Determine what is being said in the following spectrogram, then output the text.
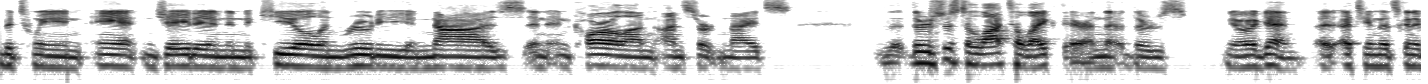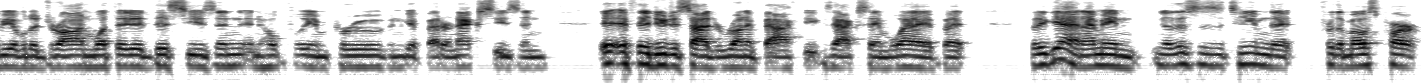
between Ant and Jaden and Nickeil and Rudy and Naz and, and Karl on on certain nights. There's just a lot to like there, and there's you know again a, a team that's going to be able to draw on what they did this season and hopefully improve and get better next season if they do decide to run it back the exact same way. But but again, I mean, you know, this is a team that for the most part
